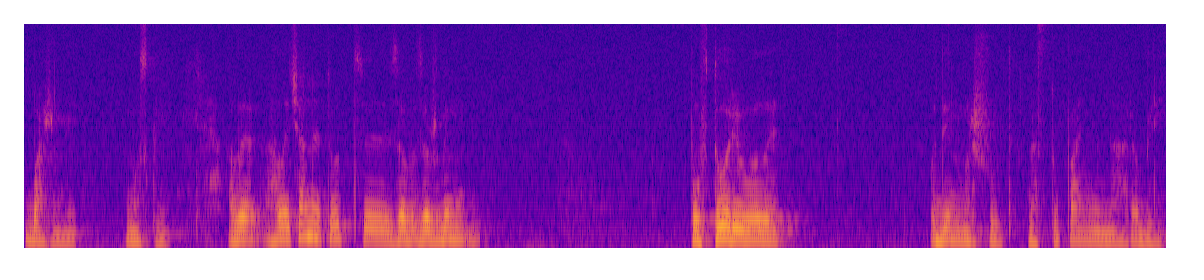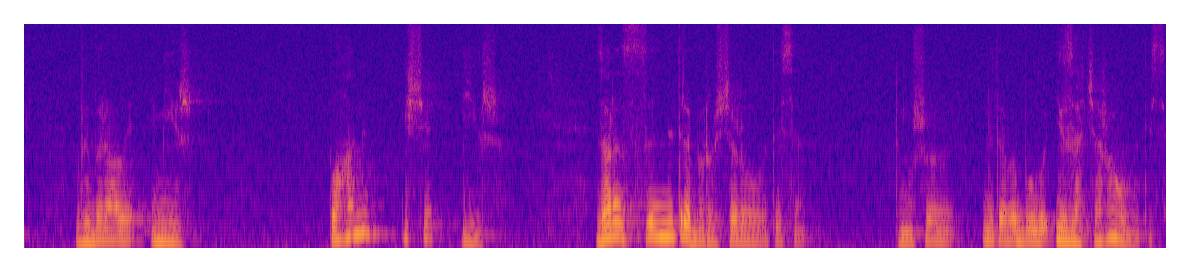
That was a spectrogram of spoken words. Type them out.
бажаний в Москві. Але галичани тут е, завжди повторювали один маршрут наступання на граблі. Вибирали між поганим і ще гіршим. Зараз не треба розчаровуватися, тому що не треба було і зачаровуватися.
